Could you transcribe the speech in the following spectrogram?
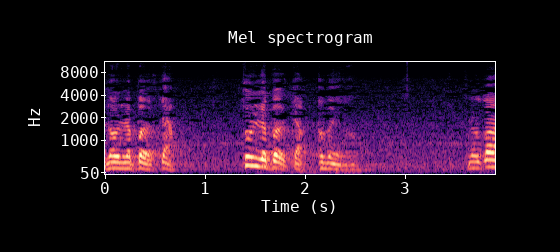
โดนระเบิดจากทุ่นระเบิดจากเขมรแล้วก็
